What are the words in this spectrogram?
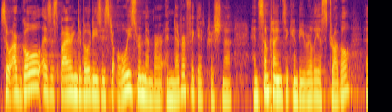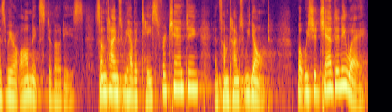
So, our goal as aspiring devotees is to always remember and never forget Krishna. And sometimes it can be really a struggle, as we are all mixed devotees. Sometimes we have a taste for chanting, and sometimes we don't. But we should chant anyway,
